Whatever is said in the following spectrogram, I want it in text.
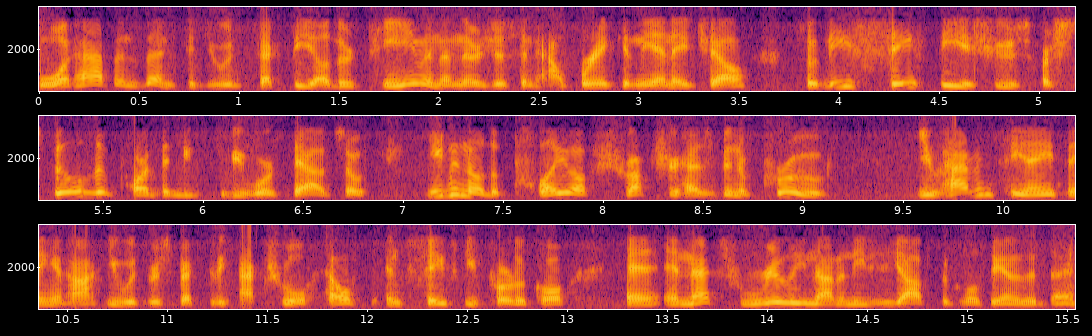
what happens then? Could you infect the other team and then there's just an outbreak in the NHL? So these safety issues are still the part that needs to be worked out. So even though the playoff structure has been approved, you haven't seen anything in hockey with respect to the actual health and safety protocol, and, and that's really not an easy obstacle at the end of the day.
